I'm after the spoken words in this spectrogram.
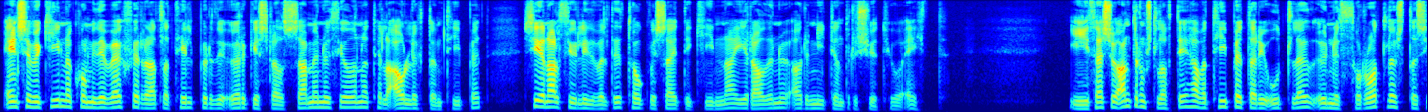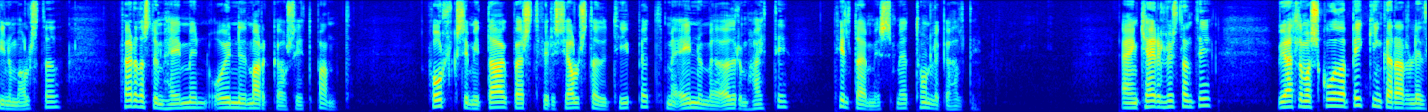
Eins hefur Kína komið í veg fyrir alla tilburði örgisráðs saminu þjóðuna til að álykta um Tíbet síðan alþjóðlýðveldið tók við sæti Kína í ráðinu árið 1971. Í þessu andrumslofti hafa Tíbetar í útlegð unnið þrótlaust að sínum álstað, ferðast um heiminn og unnið marga á sitt band. Fólk sem í dag berst fyrir sjálfstæðu Tíbet með einu með öðrum hætti, til dæmis með tónleikahaldi. En kæri hlustandi, Við ætlum að skoða byggingararflið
